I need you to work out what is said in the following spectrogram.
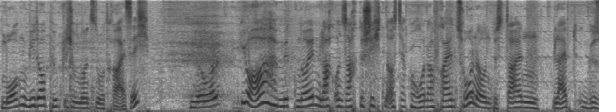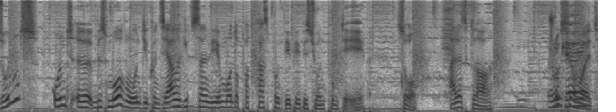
morgen wieder, pünktlich um 19.30 Uhr. Jawohl. Ja, mit neuen Lach- und Sachgeschichten aus der Corona-freien Zone. Und bis dahin bleibt gesund und äh, bis morgen. Und die Konserve gibt es dann wie immer unter podcast.wpvision.de. So, alles klar. Schluss für Okay. heute.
